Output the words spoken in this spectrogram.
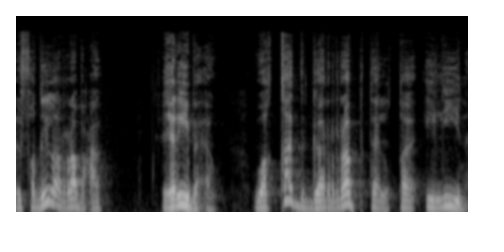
الفضيلة الرابعة غريبة قوي وقد جربت القائلين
